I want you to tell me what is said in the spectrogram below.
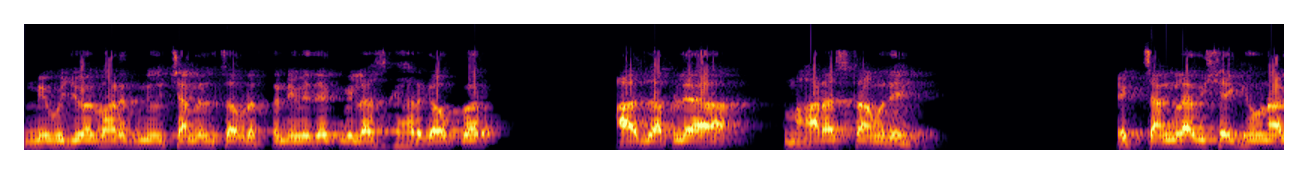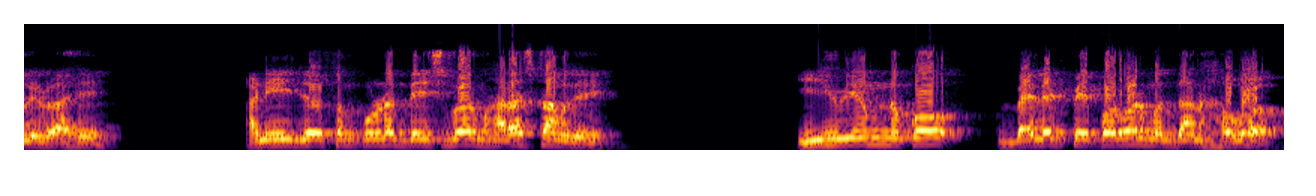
मी उज्ज्वल भारत न्यूज चॅनलचा वृत्तनिवेदक विलास घारगावकर. आज आपल्या महाराष्ट्रामध्ये एक चांगला विषय घेऊन आलेलो आहे. आणि जो संपूर्ण देशभर महाराष्ट्रामध्ये ईव्हीएम नको बॅलेट पेपरवर मतदान हवं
